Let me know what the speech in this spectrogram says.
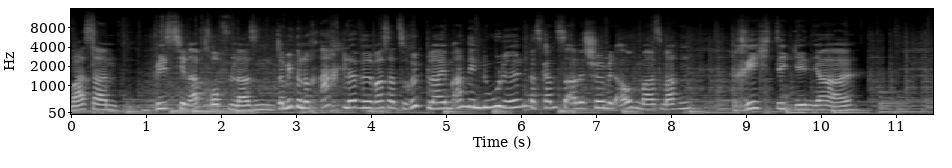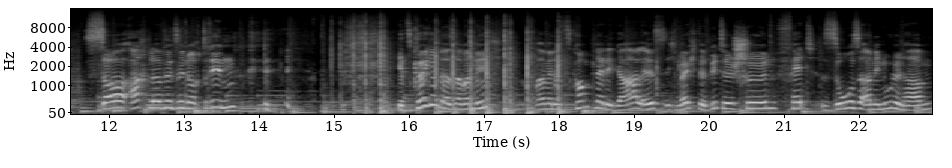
Wasser ein bisschen abtropfen lassen, damit nur noch 8 Löffel Wasser zurückbleiben an den Nudeln. Das kannst du alles schön mit Augenmaß machen. Richtig genial. So, 8 Löffel sind noch drin. Jetzt köchelt das aber nicht, weil mir das komplett egal ist. Ich möchte bitte schön Fett Soße an den Nudeln haben.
